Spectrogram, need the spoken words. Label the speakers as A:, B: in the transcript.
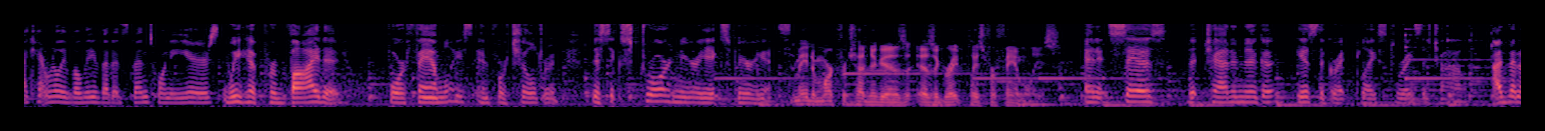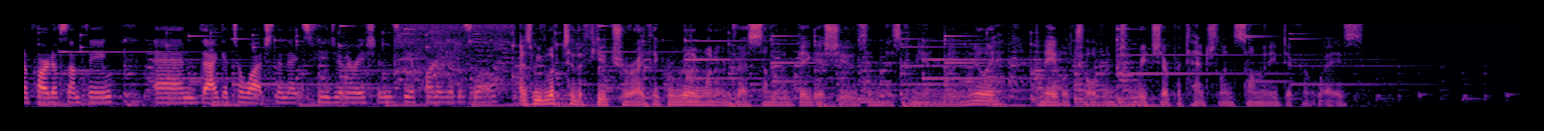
A: I can't really believe that it's been 20 years.
B: We have provided for families and for children this extraordinary experience.
C: It made a mark for Chattanooga as, as a great place for families.
B: And it says that Chattanooga is the great place to raise a child.
A: I've been a part of something and I get to watch the next few generations be a part of it as well.
D: As we look to the future, I think we really want to address some of the big issues in this community and really enable children to reach their potential in so many different ways.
